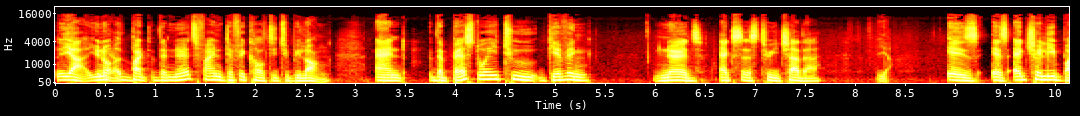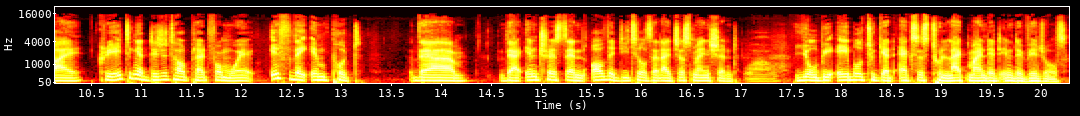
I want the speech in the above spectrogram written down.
yeah, you know, Yeah. but the nerds find difficulty to belong. And the best way to giving nerds access to each other yeah, is is actually by creating a digital platform where if they input their their interests and all the details that I just mentioned, Wow. you'll be able to get access to like-minded individuals.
